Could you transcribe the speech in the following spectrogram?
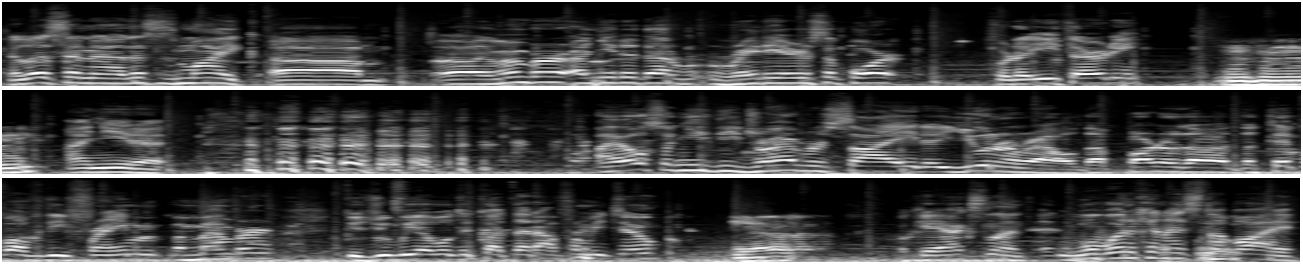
Hey, listen, uh, this is Mike. Um, uh, remember I needed that radiator support for the E30? Mm-hmm. I need it. I also need the driver's side uh, unirail, the part of the, the tip of the frame, remember? Could you be able to cut that out for me too? Yeah. Okay, excellent. Well, when can I stop by?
